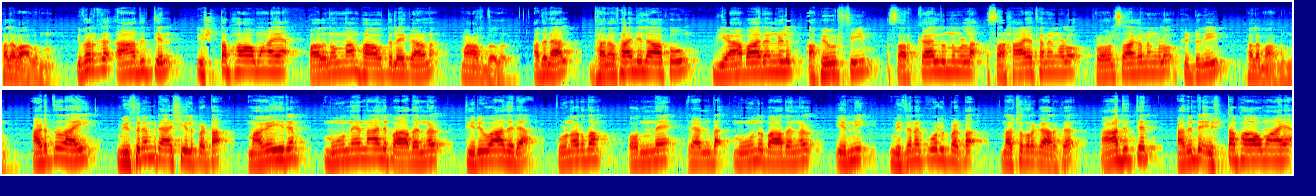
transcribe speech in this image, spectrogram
ഫലമാകുന്നു. ഇവർക്ക് ആദിത്യൻ ഇഷ്ടഭാവമായ പതിനൊന്നാം ഭാവത്തിലേക്കാണ് മാറുന്നത്. അതിനാൽ ധനധാന്യ ലാഭവും വ്യാപാരങ്ങളിൽ അഭിവൃദ്ധിയും സർക്കാരിൽ നിന്നുമുള്ള സഹായധനങ്ങളോ പ്രോത്സാഹനങ്ങളോ കിട്ടുകയും ഫലമാകുന്നു. അടുത്തതായി മിഥുനം രാശിയിൽപ്പെട്ട മകയിരം മൂന്ന് നാല് പാദങ്ങൾ തിരുവാതിര പുണർദം ഒന്ന് രണ്ട് മൂന്ന് പാദങ്ങൾ എന്നീ മിഥുനക്കൂറിൽപ്പെട്ട നക്ഷത്രക്കാർക്ക് ആദിത്യൻ അതിന്റെ ഇഷ്ടഭാവമായ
